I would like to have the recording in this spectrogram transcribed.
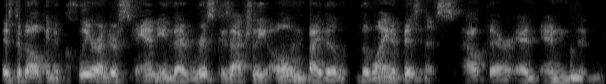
is developing a clear understanding that risk is actually owned by the, the line of business out there. And, and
